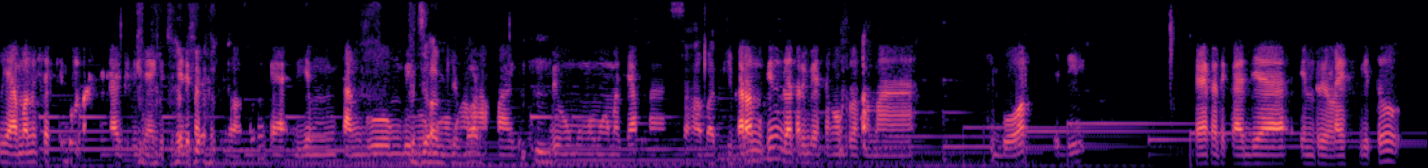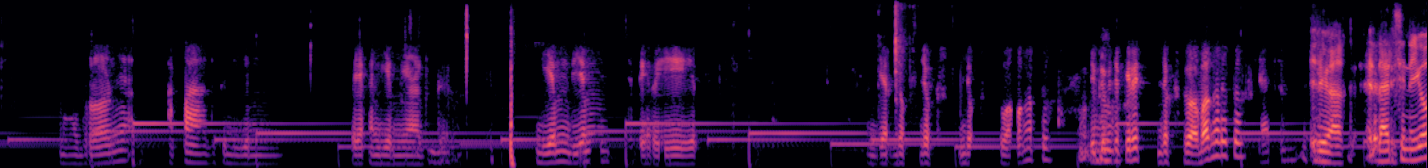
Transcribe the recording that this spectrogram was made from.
ya manusia keyboard aja jadinya gitu jadi pas ketemu kayak diem canggung bingung ngomong keyboard. apa gitu Mm. bingung mau ngomong sama siapa sahabat kita karena mungkin udah terbiasa ngobrol sama keyboard jadi kayak ketika dia in real life gitu mau ngobrolnya apa gitu diem. Banyakan diemnya gitu. Diem diem spirit anjir jokes jokes jokes tua banget tuh. Jadi Mm-mm. spirit jokes tua banget itu. Iya, dari sini juga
